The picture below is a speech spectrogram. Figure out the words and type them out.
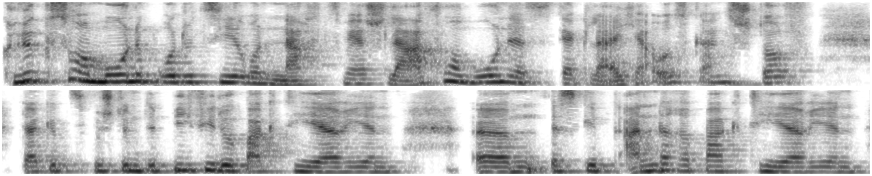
Glückshormone produziere und nachts mehr Schlafhormone. Das ist der gleiche Ausgangsstoff. Da gibt es bestimmte Bifidobakterien. Ähm, es gibt andere Bakterien,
